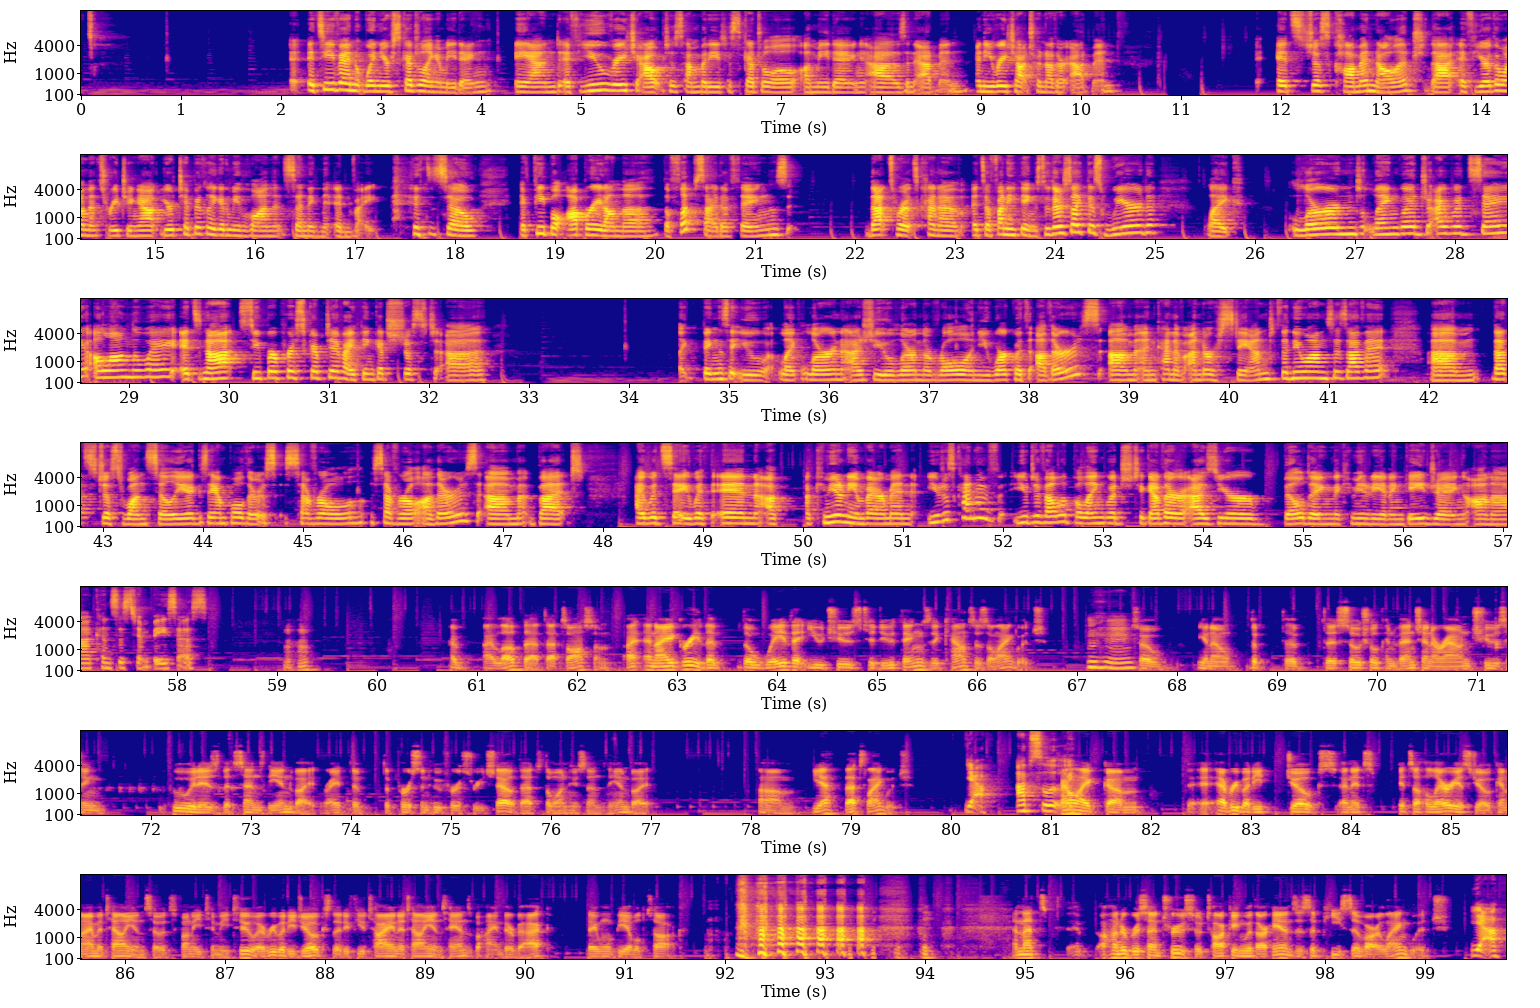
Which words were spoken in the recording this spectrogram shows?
it's even when you're scheduling a meeting and if you reach out to somebody to schedule a meeting as an admin and you reach out to another admin it's just common knowledge that if you're the one that's reaching out you're typically going to be the one that's sending the invite. So if people operate on the the flip side of things that's where it's kind of it's a funny thing. So there's like this weird like learned language, I would say, along the way. It's not super prescriptive. I think it's just uh like things that you like learn as you learn the role and you work with others um, and kind of understand the nuances of it. Um, that's just one silly example. There's several several others, um, but I would say within a, a, community environment, you just kind of you develop a language together as you're building the community and engaging on a consistent basis. Mm-hmm. I, I love that. That's awesome. I, and I agree that the way that you choose to do things, it counts as a language. Mm-hmm. So, you know, the, the, the social convention around choosing who it is that sends the invite, right? The, the person who first reached out, that's the one who sends the invite. Um, yeah, that's language. Yeah, absolutely. Kind of like um, everybody jokes, and it's it's a hilarious joke, and I'm Italian, so it's funny to me too. Everybody jokes that if you tie an Italian's hands behind their back, they won't be able to talk. and that's 100% true. So, talking with our hands is a piece of our language. Yeah.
